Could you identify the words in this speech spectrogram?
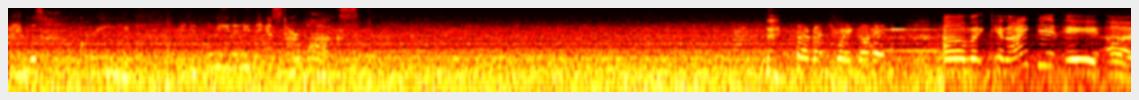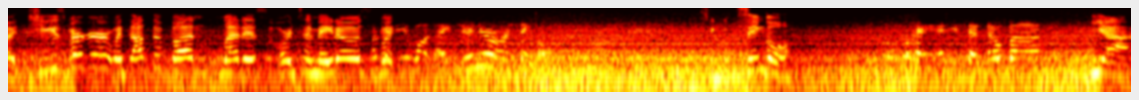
I was hungry. I didn't want to eat anything at Starbucks. Sorry about Troy, go ahead. Um, can I get a uh, cheeseburger without the bun, lettuce, or tomatoes? Okay, do you want a junior or single? Single. Single. Okay, and you said no bun, Yeah.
